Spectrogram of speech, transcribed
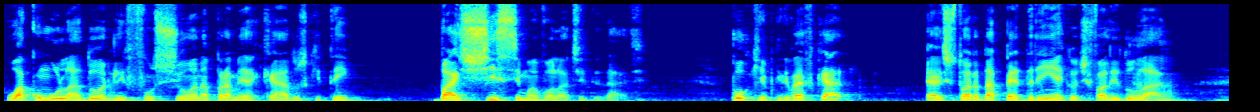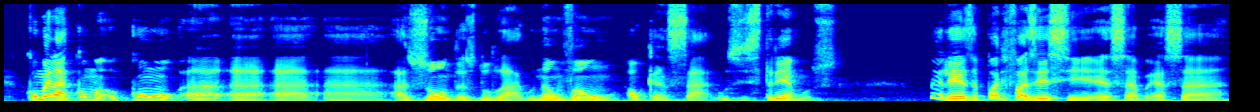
o acumulador ele funciona para mercados que têm baixíssima volatilidade. Por quê? Porque ele vai ficar é a história da pedrinha que eu te falei do uhum. lago. Como, ela, como, como a, a, a, as ondas do lago não vão alcançar os extremos, beleza, pode fazer esse, essa, essa,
